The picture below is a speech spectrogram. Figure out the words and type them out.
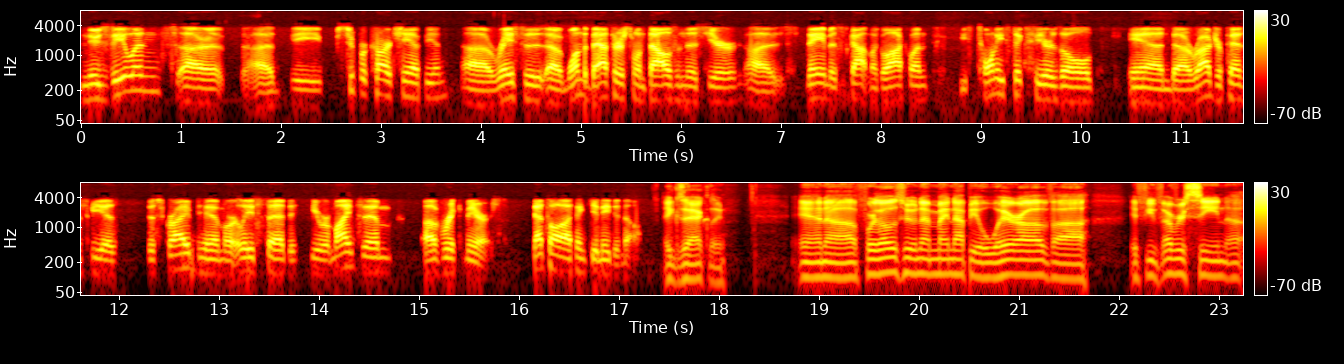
New Zealand, uh, uh, the supercar champion, uh, races uh, won the Bathurst 1000 this year. Uh, his name is Scott McLaughlin. He's 26 years old, and uh, Roger Penske has described him, or at least said he reminds him of Rick Mears. That's all I think you need to know. Exactly. And uh, for those who not, might not be aware of, uh, if you've ever seen, uh,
